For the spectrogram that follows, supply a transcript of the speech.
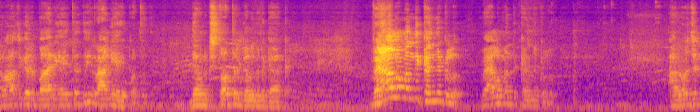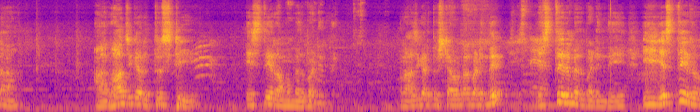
రాజుగారి భార్య అవుతుంది రాణి అయిపోతుంది. దేవునికి స్తోత్రం కలుగును గాక. వేల మంది కన్యకులు వేల మంది కన్యకులు. ఆ రోజున ఆ రాజుగారి దృష్టి ఎస్తీరమ్మ మీద పడింది. రాజుగారి దృష్టి ఎవరి మీద పడింది? ఎస్తేరు మీద పడింది. ఈ ఎస్తేరు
